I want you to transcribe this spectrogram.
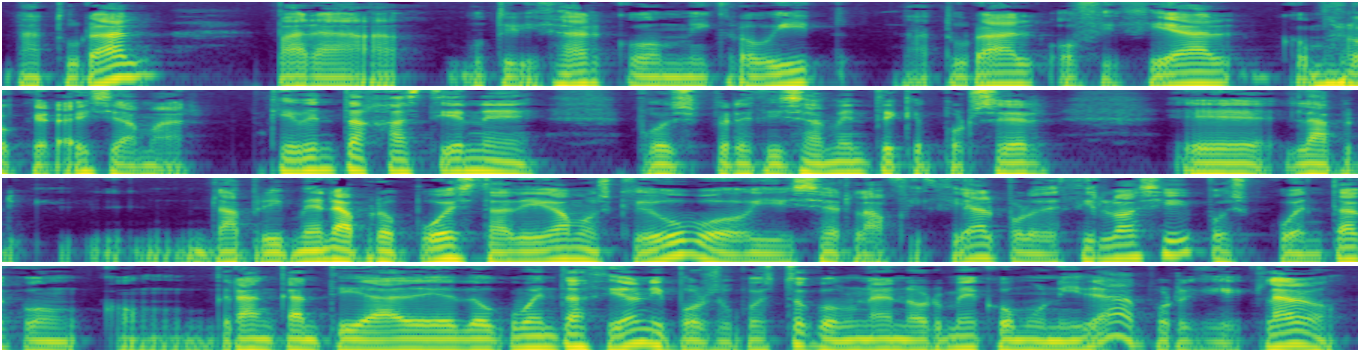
natural para utilizar con Microbit natural, oficial, como lo queráis llamar. ¿Qué ventajas tiene? Pues precisamente que por ser eh, la, primera propuesta, digamos, que hubo y ser la oficial, por decirlo así, pues cuenta con, gran cantidad de documentación y por supuesto con una enorme comunidad, porque claro,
